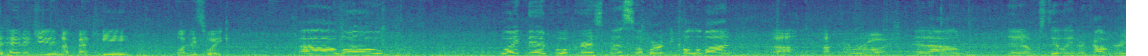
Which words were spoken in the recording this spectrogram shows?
So how did you end up back here like this week? Uh, well, week there for Christmas, I broke my collarbone, Ah, right. and um, yeah, I'm still in recovery.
